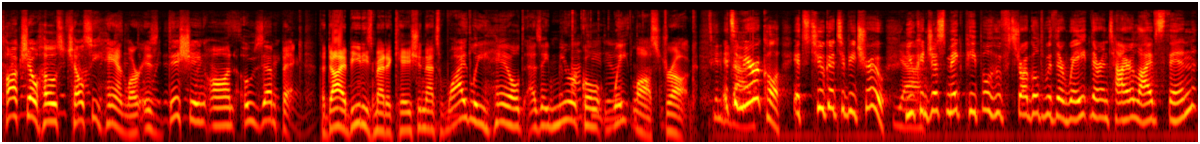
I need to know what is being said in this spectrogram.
Talk show host Chelsea Handler is dishing on Ozempic, the diabetes medication that's widely hailed as a miracle weight loss drug. It's a miracle. It's too good to be true. You can just make people who've struggled with their weight their entire lives thin.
